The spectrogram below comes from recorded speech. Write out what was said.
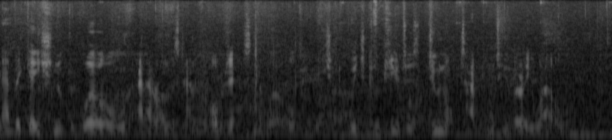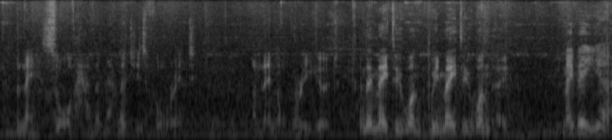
navigation of the world and our understanding of objects in the world, which which computers do not tap into very well, and they sort of have analogies for it, and they're not very good. and they may do one. We may do one day. Maybe, yeah.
